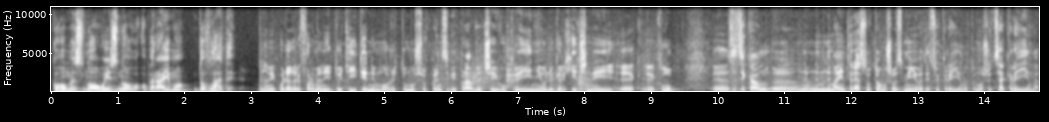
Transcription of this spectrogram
кого ми знову і знову обираємо до влади. На мій погляд, реформи не йдуть і йти не можуть, тому що в принципі правлячий в Україні олігархічний е, е, клуб е, зацікав не- не- немає інтересу в тому, щоб змінювати цю країну. Тому що ця країна,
